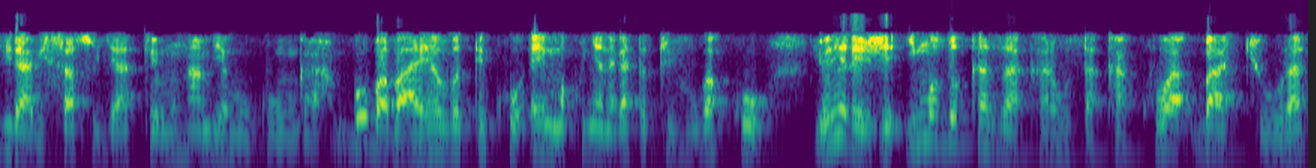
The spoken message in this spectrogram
biriya bisasu byatewe mu nkambi ya Mugunga. Bo babayeho bate ko M makumyabiri na gatatu bivuga ko yohereje imodoka za karabutaka kuba bacyura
